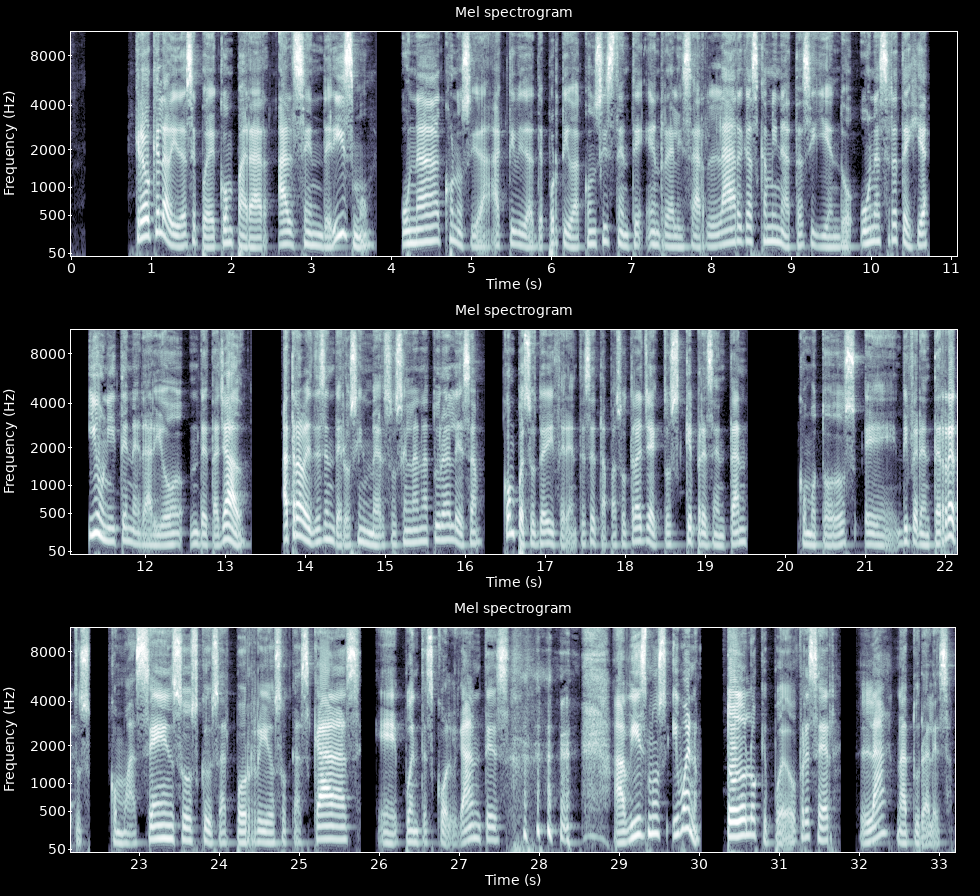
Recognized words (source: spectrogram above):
Creo que la vida se puede comparar al senderismo, una conocida actividad deportiva consistente en realizar largas caminatas siguiendo una estrategia y un itinerario detallado, a través de senderos inmersos en la naturaleza, compuestos de diferentes etapas o trayectos que presentan, como todos, eh, diferentes retos, como ascensos, cruzar por ríos o cascadas, eh, puentes colgantes, abismos y bueno, todo lo que puede ofrecer la naturaleza.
